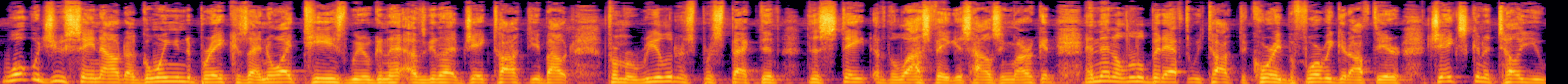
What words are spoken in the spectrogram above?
What would you say now, now going into break? Because I know I teased we were going to, I was going to have Jake talk to you about, from a realtor's perspective, the state of the Las Vegas housing housing market. And then a little bit after we talk to Corey, before we get off the air, Jake's going to tell you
